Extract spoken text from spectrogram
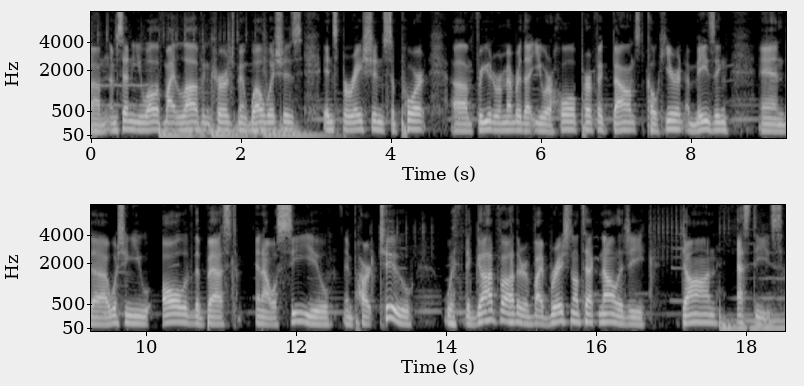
Um, I'm sending you all of my love, encouragement, well wishes, inspiration, support um, for you to remember that you are whole, perfect, balanced, coherent, amazing, and uh, wishing you all of the best. And I will see you in part two with the godfather of vibrational technology, Don Estes.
